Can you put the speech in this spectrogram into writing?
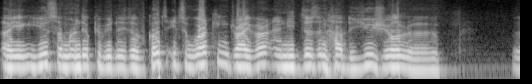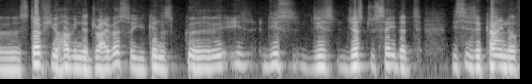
I use some undocumented opcodes. It's a working driver, and it doesn't have the usual uh, uh, stuff you have in the driver. So you can uh, is this this just to say that this is a kind of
